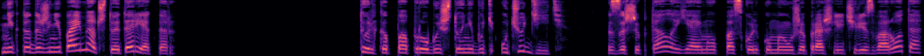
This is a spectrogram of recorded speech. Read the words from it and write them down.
Никто даже не поймет, что это ректор». «Только попробуй что-нибудь учудить. Зашептала я ему, поскольку мы уже прошли через ворота,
